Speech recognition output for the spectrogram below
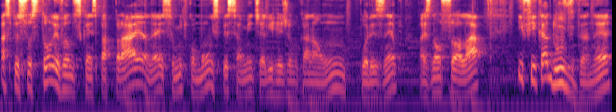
as pessoas estão levando os cães para a praia, né? Isso é muito comum, especialmente ali região do Canal 1, por exemplo, mas não só lá. E fica a dúvida, né?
